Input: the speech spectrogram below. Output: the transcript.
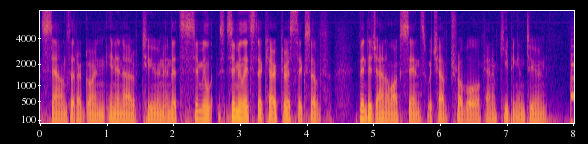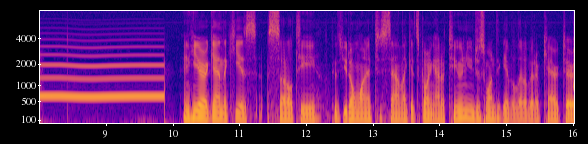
sounds that are going in and out of tune and that simul- simulates the characteristics of vintage analog synths which have trouble kind of keeping in tune. And here again the key is subtlety because you don't want it to sound like it's going out of tune. You just want to give a little bit of character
